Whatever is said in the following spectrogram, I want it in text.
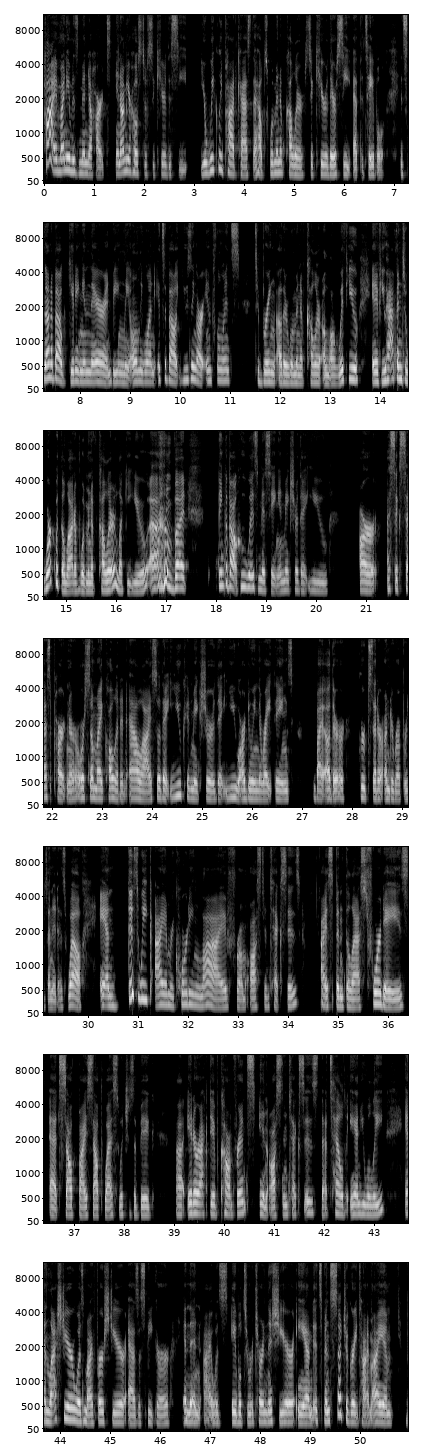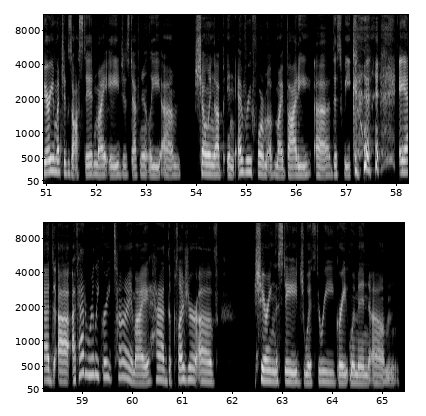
Hi, my name is Minda Harts, and I'm your host of Secure the Seat, your weekly podcast that helps women of color secure their seat at the table. It's not about getting in there and being the only one, it's about using our influence to bring other women of color along with you. And if you happen to work with a lot of women of color, lucky you, uh, but think about who is missing and make sure that you are a success partner, or some might call it an ally, so that you can make sure that you are doing the right things by other groups that are underrepresented as well. And this week, I am recording live from Austin, Texas. I spent the last four days at South by Southwest, which is a big uh, interactive conference in Austin, Texas, that's held annually. And last year was my first year as a speaker. And then I was able to return this year. And it's been such a great time. I am very much exhausted. My age is definitely um, showing up in every form of my body uh, this week. and uh, I've had a really great time. I had the pleasure of sharing the stage with three great women. Um,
